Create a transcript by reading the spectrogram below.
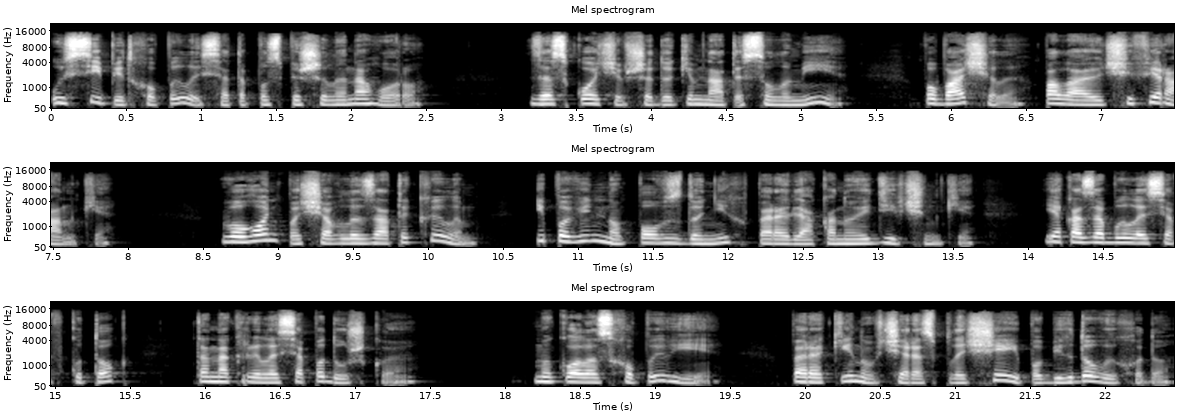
Усі підхопилися та поспішили нагору. Заскочивши до кімнати Соломії, побачили палаючі фіранки. Вогонь почав лизати килим і повільно повз до ніг переляканої дівчинки, яка забилася в куток та накрилася подушкою. Микола схопив її, перекинув через плече і побіг до виходу.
